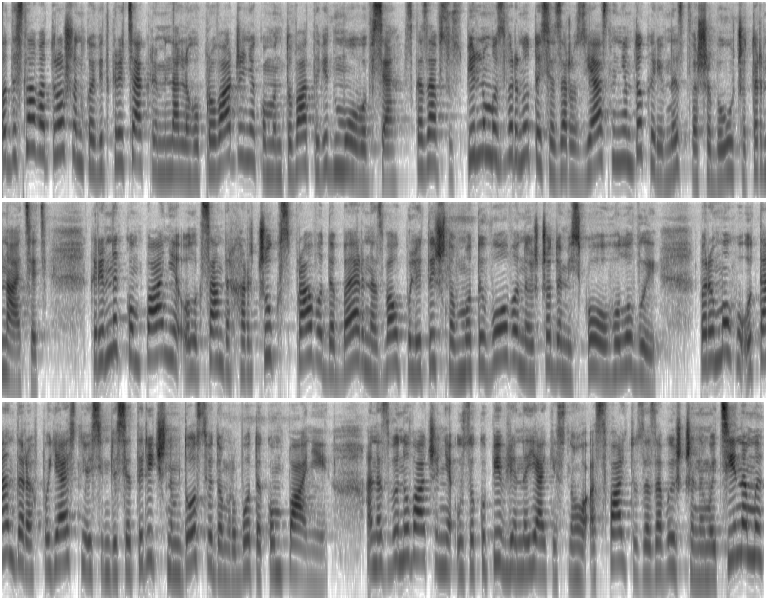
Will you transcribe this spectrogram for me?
Владислава Трошенко відкриття кримінального провадження коментувати відмовився. Сказав Суспільному звернутися за роз'ясненням до керівництва ШБУ-14. Керівник компанії Олександр Харчук справу ДБР назвав політично вмотивованою щодо міського голови. Перемогу у тендерах пояснює 70-річним досвідом роботи компанії. А на звинувачення у закупівлі неякісного асфальту за завищеними цінами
